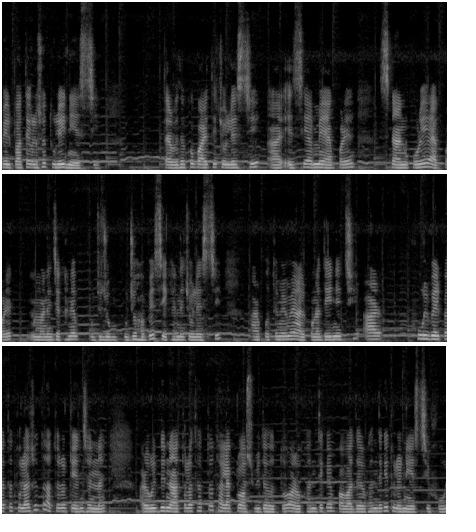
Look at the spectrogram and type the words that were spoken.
বেলপাতা এগুলো সব তুলেই নিয়ে এসেছি। তারপর দেখো বাড়িতে চলে এসেছি। আর এসে আমি একবারে স্নান করে একবারে মানে যেখানে পুজো পুজো হবে সেখানে চলে এসেছি। আর প্রথমে আমি আলপনা দিয়ে নিচ্ছি। আর ফুল বেলপাতা তোলা আছে তো অতটা টেনশন নাই। আর ওগুলো যদি না তোলা থাকতো, তাহলে একটু অসুবিধা হতো। আর ওখান থেকে বাবাদের ওখান থেকে তুলে নিয়ে এসেছি ফুল।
